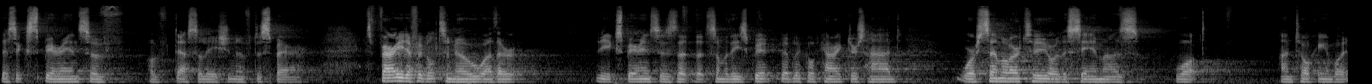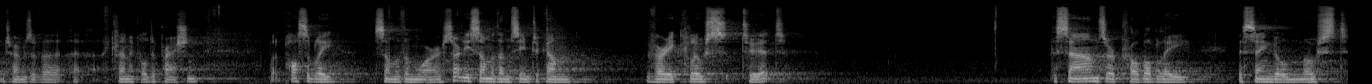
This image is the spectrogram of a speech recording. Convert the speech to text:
this experience of, of desolation, of despair. It's very difficult to know whether the experiences that, that some of these great biblical characters had were similar to or the same as what I'm talking about in terms of a, a, a clinical depression, but possibly some of them were. Certainly, some of them seem to come very close to it. The Psalms are probably the single most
